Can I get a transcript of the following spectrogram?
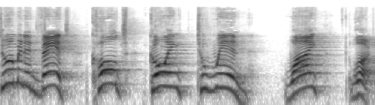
Do them in advance. Colts going to win. Why? Look,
